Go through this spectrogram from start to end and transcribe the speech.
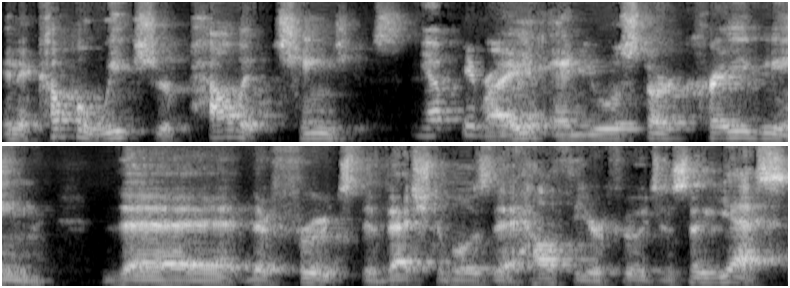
In a couple weeks, your palate changes. Yep. Right, and you will start craving the the fruits, the vegetables, the healthier foods. And so yes,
